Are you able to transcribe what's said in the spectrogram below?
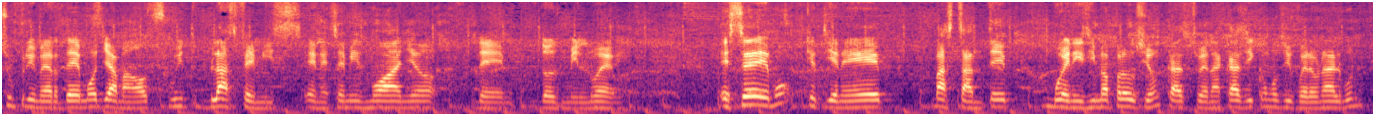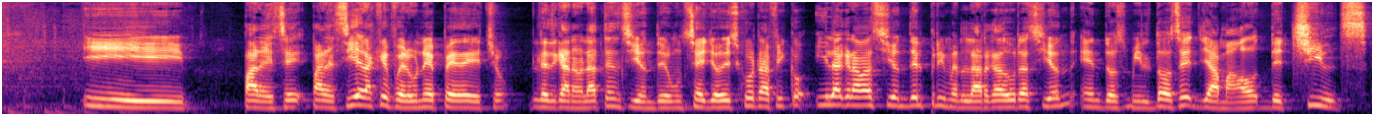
su primer demo llamado Sweet Blasphemies en ese mismo año de 2009. Este demo, que tiene bastante buenísima producción, suena casi como si fuera un álbum. Y parece, pareciera que fuera un EP, de hecho. Les ganó la atención de un sello discográfico y la grabación del primer larga duración en 2012 llamado The Chills,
